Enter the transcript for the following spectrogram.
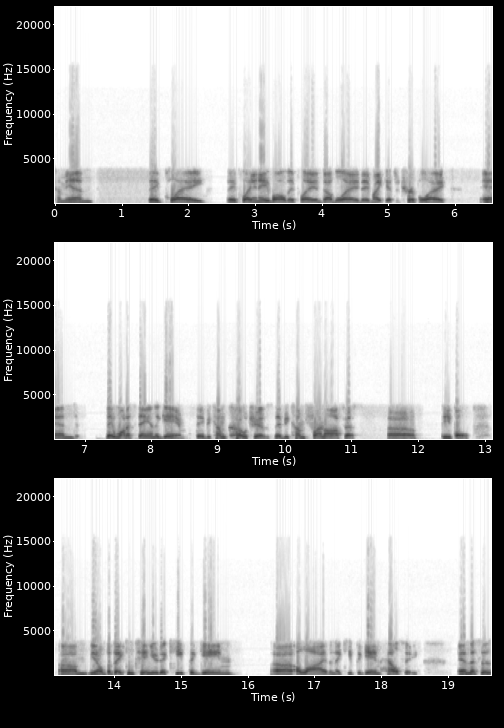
come in, they play, they play in A ball, they play in double A, they might get to triple A, and they want to stay in the game. They become coaches, they become front office uh, people, um, you know, but they continue to keep the game uh, alive and they keep the game healthy. And this is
